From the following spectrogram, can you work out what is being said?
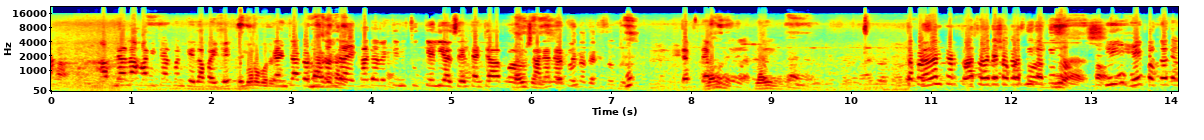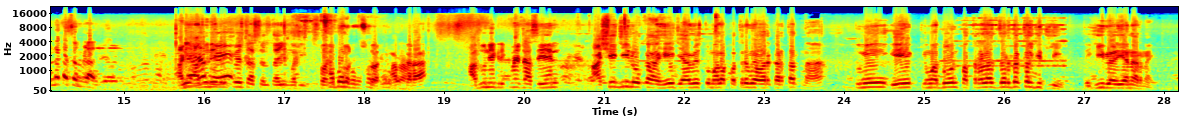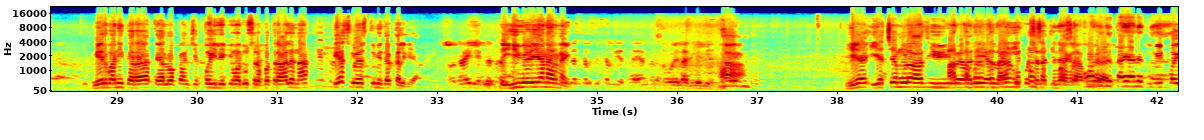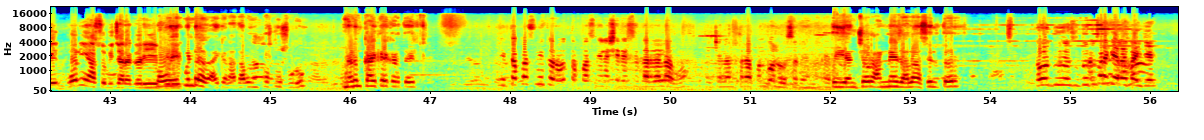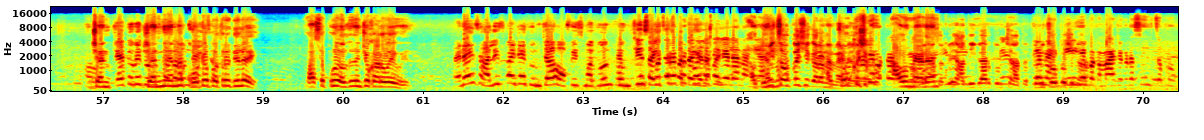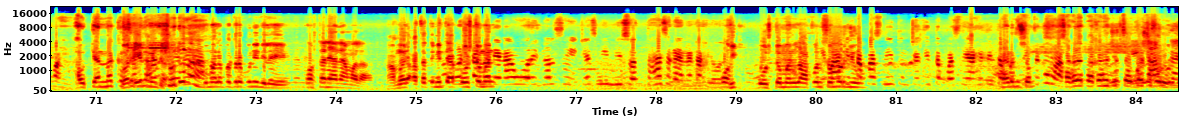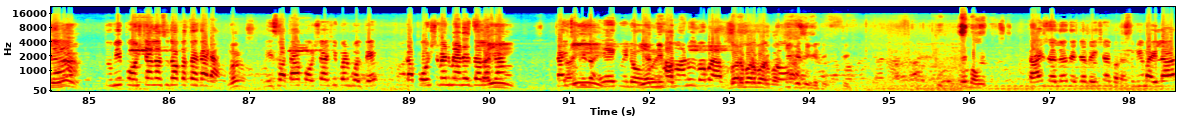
आपल्याला हा विचार पण केला पाहिजे. बरोबर आहे. त्यांच्याकडून मार्ग समजा काढायचा. एखाद्या व्यक्तीने चूक केली असेल त्यांच्या अ, लावू शकतो. कार्यालयातून. तपासणी करतो आता ते तपासणी करतील ना. की हे पत्र त्यांना कसं मिळालं? आणि अजून एक रिक्वेस्ट असेल ताई मध्ये हा, बोला, बोला, सॉरी बोला. माफ करा. अजून एक रिक्वेस्ट असेल अशी जी लोक आहे ज्यावेळेस तुम्हाला पत्र व्यवहार करतात ना तुम्ही एक किंवा दोन पत्राला जर दखल घेतली तर ही वेळ येणार नाही. मेहरबानी करा त्या लोकांचे पहिले किंवा दुसरं पत्र आलं ना त्याच वेळेस तुम्ही दखल घ्या. तर ही वेळ येणार नाही. हा. या- याच्यामुळं आज ही वेळ आली याला उपोषणाची नाही. ताई आलेत ना. तुम्ही पै- कोणी असो बिचारा गरीब भाऊ. एक मिनिट ऐका ना आता आपण प्रश्न सोडू मॅडम काय काय करता येईल हे तपासणी करू तपासणीला शिरेसेदारला लावू त्याच्यानंतर आपण बोलवू सगळ्यांना काय यांच्यावर अन्याय झाला असेल तर तो दु- दुरुस्त केला पाहिजे ज्यां- ते तुम्ही दुरुस्त ज्यांनी यांना करून खोटं द्यायचं. पत्र दिलंय असं प्रूव्ह झालं तर त्यांच्यावर कारवाई होईल नाही झालीच पाहिजे तुमच्या ऑफिस मधून तुमची सही पत्र तर पत्र गेलं पाहिजे. तुम्ही चौकशी करा ना मॅडम चौकशी करा. अहो मॅडम सगळे अधिकार तुमच्या हातात ते तुम्ही नाही, चौकशी मी हे करा. बघा माझ्याकडे सहीचं प्रूफ आहे. अहो त्यांना कसं बरं एक केलं? मिनिट. शोधू ना. तुम्हाला पत्र कुणी दिले पोस्टाने आले आम्हाला. आता तुम्ही त्या पोस्टमन पोस्टामध्ये ना ओरिजिनल सहीचेच मी मी स्वतः सगळ्यांना टाकलं होतं. ठीक पोस्टमनला आपण ती समोर माझी घेऊ. तपासणी तुमच्या जी तपासणी आहे ती मॅडम तपासणीचं सम- करू आपण. सगळ्या प्रकारची चौकशी काम करू. करा, तुम्ही पोस्टाला सुद्धा पत्र काढा. मग? मी स्वतः पोस्टाशी पण बोलते. का पोस्टमॅन मॅनेज झाला का? ताई, काही ताई, चुकीचं एक मिनिट हो. यांनी हा पत- माणूस बाबा बरं बरं बरं बरं. ठीक आहे ठीक आहे ठीक आहे ठीक आहे. मिनिट. काय झालं त्याच्यापेक्षा बघा तुम्ही महिला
